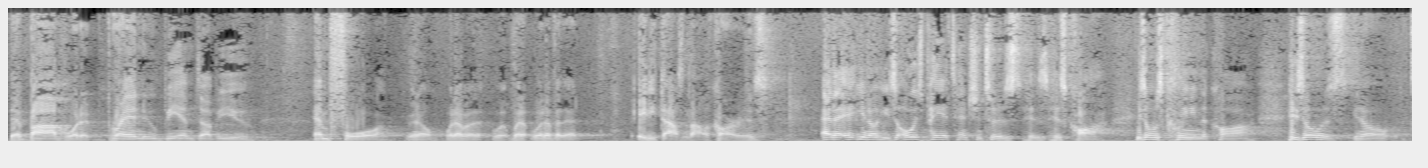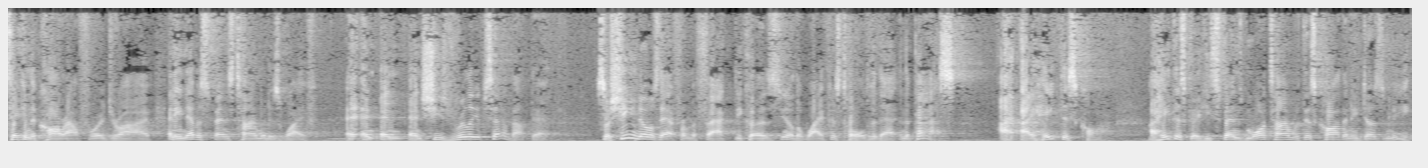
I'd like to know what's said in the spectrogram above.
that Bob bought a brand new BMW M4, you know, whatever whatever that eighty thousand dollar car is. And uh, you know he's always paying attention to his, his, his car. He's always cleaning the car. He's always you know taking the car out for a drive, and he never spends time with his wife. And and, and, and she's really upset about that. So she knows that from a fact because, you know, the wife has told her that in the past. I, I hate this car. I hate this guy. He spends more time with this car than he does me.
